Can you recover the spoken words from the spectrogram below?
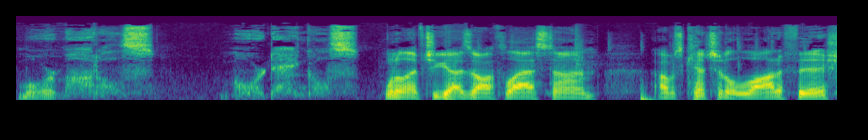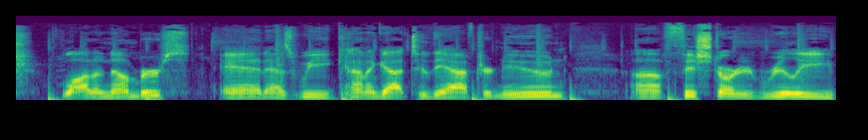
More models, more dangles. When I left you guys off last time, I was catching a lot of fish, a lot of numbers, and as we kind of got to the afternoon, uh, fish started really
